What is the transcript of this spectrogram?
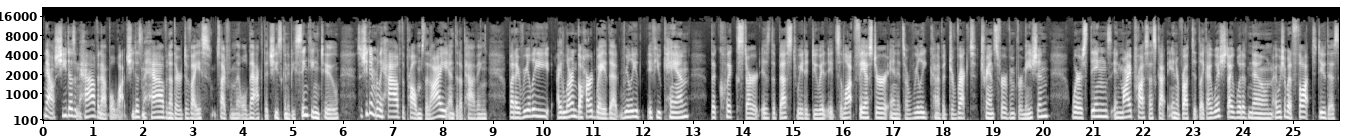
Now, she doesn't have an Apple Watch. She doesn't have another device aside from the old Mac that she's going to be syncing to. So she didn't really have the problems that I ended up having. But I really, I learned the hard way that really, if you can, the quick start is the best way to do it. It's a lot faster and it's a really kind of a direct transfer of information. Whereas things in my process got interrupted. Like I wished I would have known, I wish I would have thought to do this.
